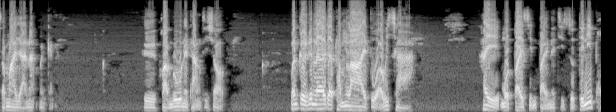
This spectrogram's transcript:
สมายานะเหมือนกัน คือความรู้ในทางที่ชอบ มันเกิดขึ้นแล้วจะทำลายตัวอวิชชา ให้หมดไปสิ้นไปในที่สุด ทีนี้ผ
